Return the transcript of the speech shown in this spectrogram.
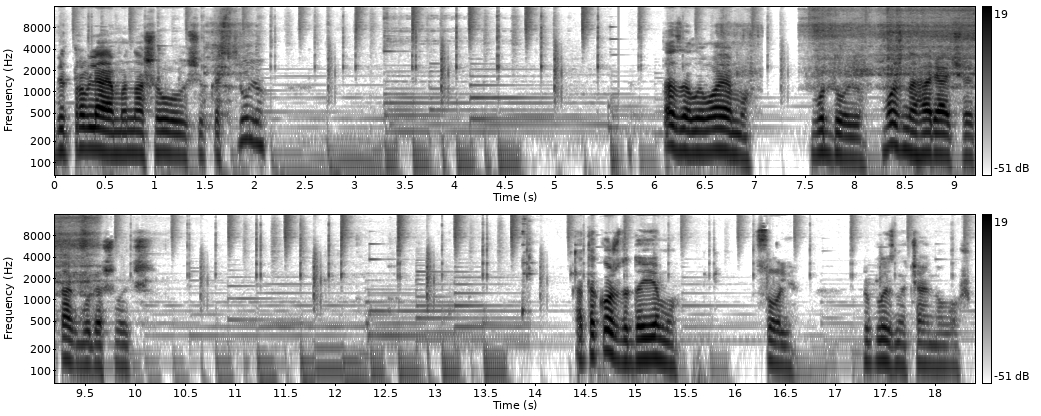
Відправляємо наші овочі в кастрюлю та заливаємо водою. Можна гарячою, так буде швидше. А також додаємо солі, приблизно чайну ложку.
